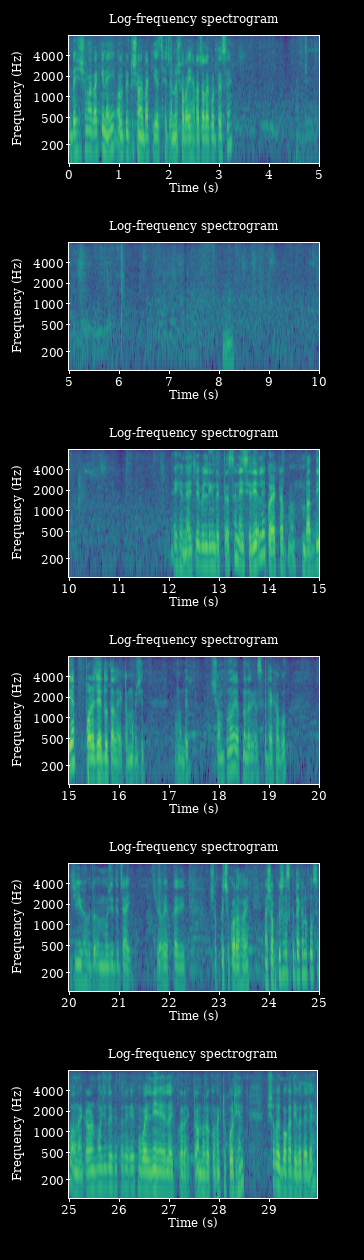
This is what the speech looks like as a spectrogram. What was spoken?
বেশি সময় বাকি নেই, অল্প একটু সময় বাকি আছে জন্য সবাই হাঁটাচলা করতেছে। এখানে এই যে বিল্ডিং দেখতে পাচ্ছেন এই সিরিয়ালে কয়েকটা বাদ দিয়ে পরে যায় দোতলায় একটা মসজিদ আমাদের সম্পূর্ণই আপনাদের কাছে দেখাবো যেভাবে দো- মসজিদে যাই, কীভাবে ইফতারি সব কিছু করা হয়। না সব কিছু আজকে দেখানো পসিবল না, কারণ মসজিদের ভিতরে মোবাইল নিয়ে লাইভ করা একটা অন্যরকম, একটু কঠিন। সবাই বকা দিবে তাইলে।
